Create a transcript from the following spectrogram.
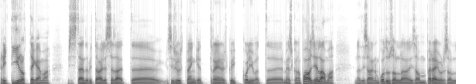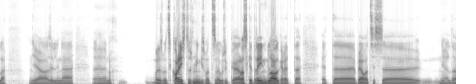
retirot tegema, mis siis tähendab Itaalias seda, et sisuliselt mängijad, treenerid kõik kolivad meeskonna baasi elama, nad ei saa enam kodus olla, ei saa oma pere juures olla ja selline noh, mõnes mõttes karistus, mingis mõttes nagu niisugune raske treeninglaager, et et äh, peavad siis äh, nii-öelda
